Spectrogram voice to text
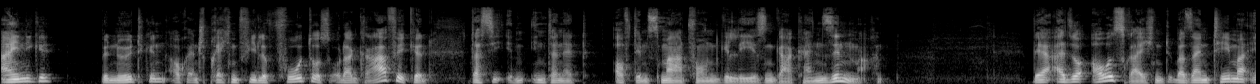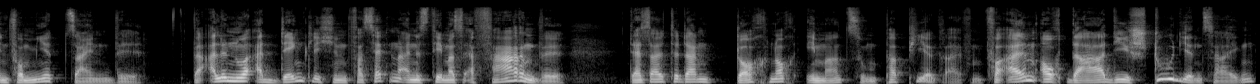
Einige benötigen auch entsprechend viele Fotos oder Grafiken, dass sie im Internet auf dem Smartphone gelesen gar keinen Sinn machen. Wer also ausreichend über sein Thema informiert sein will, wer alle nur erdenklichen Facetten eines Themas erfahren will, der sollte dann doch noch immer zum Papier greifen. Vor allem auch da die Studien zeigen,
